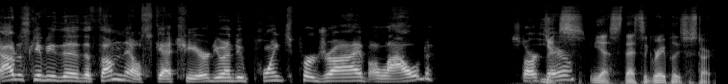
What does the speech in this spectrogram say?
I'll just give you the the thumbnail sketch here. Do you want to do points per drive allowed? Start yes. there? Yes, that's a great place to start.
